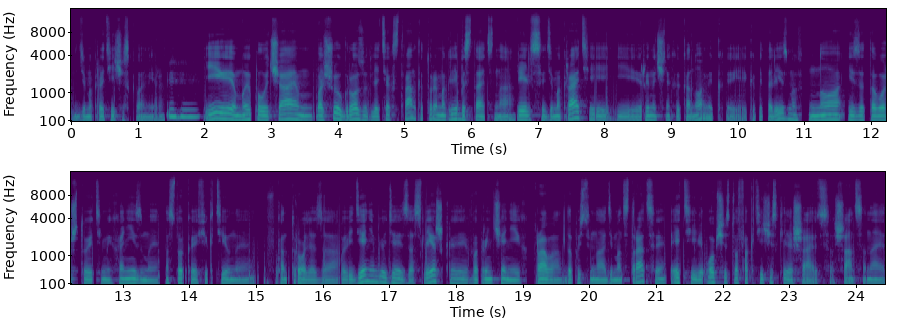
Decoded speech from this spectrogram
демократического мира. Угу. И мы получаем большую угрозу для тех стран, которые могли бы стать на рельсы демократии демократии и рыночных экономик и капитализмов, но из-за того, что эти механизмы настолько эффективны в контроле за поведением людей, за слежкой, в ограничении их права, допустим, на демонстрации, эти или общества фактически лишаются шанса на это.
